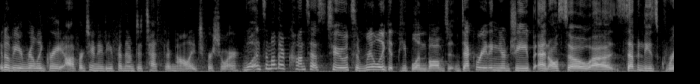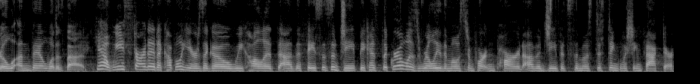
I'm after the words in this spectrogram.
it'll be a really great opportunity for them to test their knowledge for sure. Well, and some other contests too to really get people involved, decorating your Jeep and also uh, 70s grill unveil. What is that? Yeah, we started a couple years ago. We call it uh, the Faces of Jeep because because the grill is really the most important part of a Jeep. It's the most distinguishing factor.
